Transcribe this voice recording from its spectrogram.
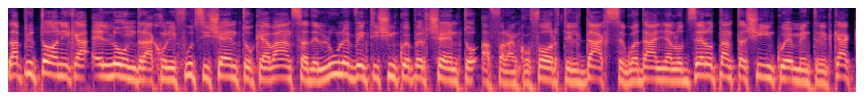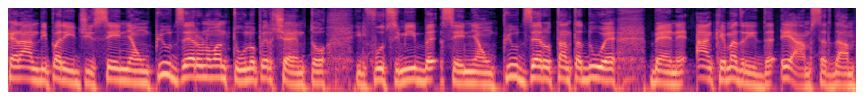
La più tonica è Londra con il Fuzzi 100 che avanza dell'1,25%, a Francoforte il DAX guadagna lo 0,85% mentre il Caccaran di Parigi segna un più 0,91%, il Fuzzi Mib segna un più 0,82%, bene anche Madrid e Amsterdam.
